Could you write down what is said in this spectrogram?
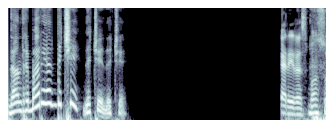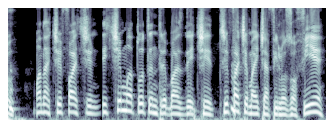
Dar întrebarea e de ce? De ce? De ce? Care e răspunsul? Mă, dar ce facem? De ce mă tot întrebați de ce? Ce facem aici? Filozofie?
